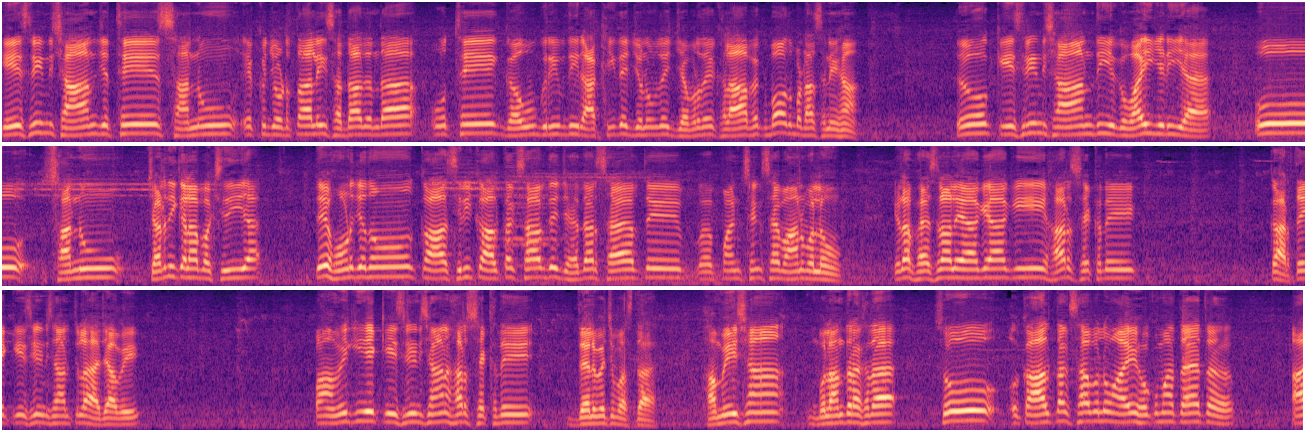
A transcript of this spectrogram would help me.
ਕੇਸਰੀ ਨਿਸ਼ਾਨ ਜਿੱਥੇ ਸਾਨੂੰ ਇਕਜੁੱਟਤਾ ਲਈ ਸੱਦਾ ਦਿੰਦਾ, ਉੱਥੇ ਗਊ ਗਰੀਬ ਦੀ ਰਾਖੀ ਤੇ ਜ਼ੁਲਮ ਦੇ ਜ਼ਬਰ ਦੇ ਖਿਲਾਫ ਇੱਕ ਬਹੁਤ ਵੱਡਾ ਸੁਨੇਹਾ। ਤੇ ਉਹ ਕੇਸਰੀ ਨਿਸ਼ਾਨ ਦੀ ਅਗਵਾਈ ਜਿਹੜੀ ਆ, ਉਹ ਸਾਨੂੰ ਚੜ੍ਹਦੀ ਕਲਾ ਬਖਸ਼ਦੀ ਆ। ਤੇ ਹੁਣ ਜਦੋਂ ਕਾ ਸ੍ਰੀ ਅਕਾਲ ਤਖਤ ਸਾਹਿਬ ਦੇ ਜਹੇਦਾਰ ਸਾਹਿਬ ਤੇ ਪੰਜ ਸਿੰਘ ਸਾਹਿਬਾਨ ਵੱਲੋਂ ਜਿਹੜਾ ਫੈਸਲਾ ਲਿਆ ਗਿਆ ਕਿ ਹਰ ਸਿੱਖ ਦੇ ਘਰ ਤੇ ਕੇਸਰੀ ਨਿਸ਼ਾਨ ਚਲਾਇਆ ਜਾਵੇ ਭਾਵੇਂ ਕਿ ਇਹ ਕੇਸਰੀ ਨਿਸ਼ਾਨ ਹਰ ਸਿੱਖ ਦੇ ਦਿਲ ਵਿੱਚ ਵਸਦਾ ਹਮੇਸ਼ਾ ਬੁਲੰਦ ਰੱਖਦਾ ਸੋ ਅਕਾਲ ਤਖਤ ਸਾਹਿਬ ਵੱਲੋਂ ਆਏ ਹੁਕਮਾਂ ਤਹਿਤ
